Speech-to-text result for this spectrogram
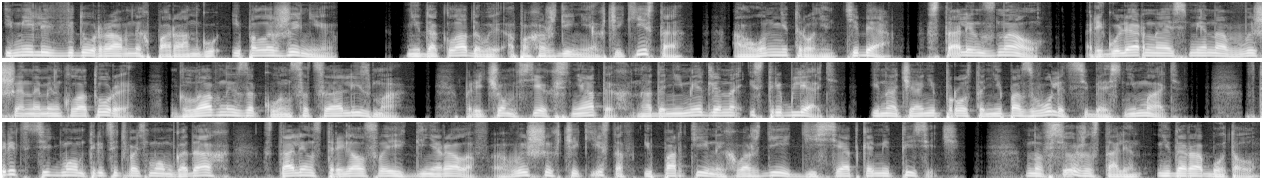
имели в виду равных по рангу и положению. Не докладывай о похождениях чекиста, а он не тронет тебя. Сталин знал, регулярная смена высшей номенклатуры – главный закон социализма. Причем всех снятых надо немедленно истреблять, иначе они просто не позволят себя снимать. В 1937-1938 годах Сталин стрелял своих генералов, высших чекистов и партийных вождей десятками тысяч. Но все же Сталин не доработал.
